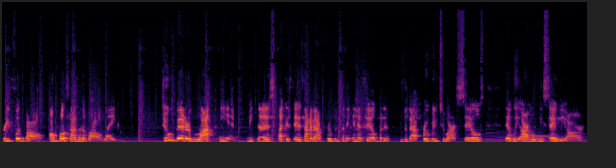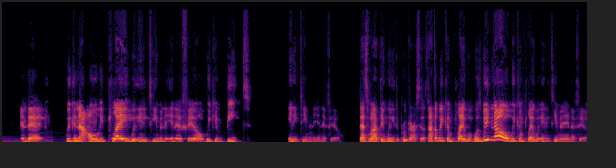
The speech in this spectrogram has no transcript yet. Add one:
free football on both sides of the ball. Like, do better lock in because, like I said, it's not about proving to the NFL, but it's about proving to ourselves that we are who we say we are and that we can not only play with any team in the NFL, we can beat any team in the NFL. That's what I think we need to prove to ourselves. Not that we can play with, because we know we can play with any team in the NFL.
